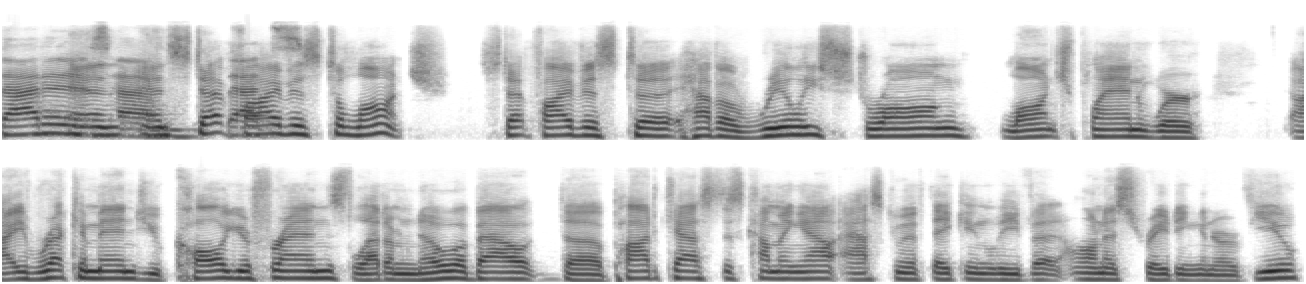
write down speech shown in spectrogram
that is and, um, and step five is to launch. Step five is to have a really strong launch plan where I recommend you call your friends, let them know about the podcast is coming out, ask them if they can leave an honest rating and review.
